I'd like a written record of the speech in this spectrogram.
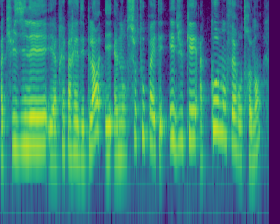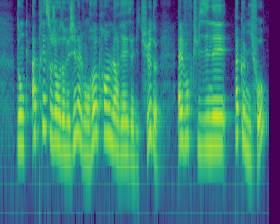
à cuisiner et à préparer des plats et elles n'ont surtout pas été éduquées à comment faire autrement. Donc après ce genre de régime, elles vont reprendre leurs vieilles habitudes, elles vont cuisiner pas comme il faut,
